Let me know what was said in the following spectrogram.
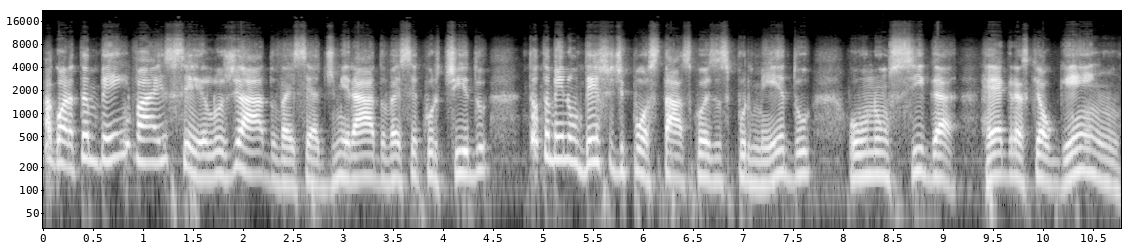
Agora, também vai ser elogiado, vai ser admirado, vai ser curtido. Então, também não deixe de postar as coisas por medo ou não siga regras que alguém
